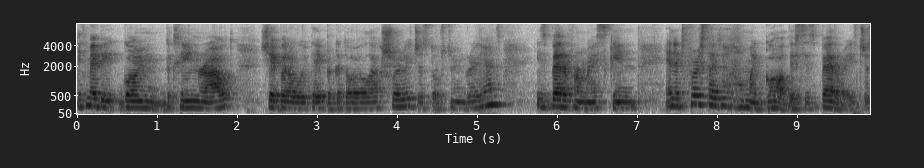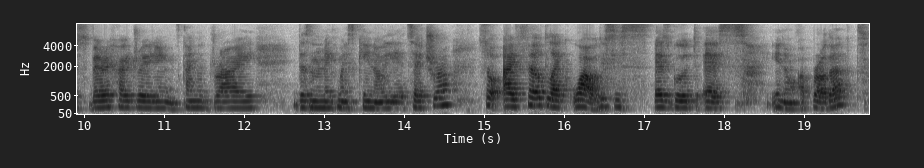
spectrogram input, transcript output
if maybe going the clean route, shea butter with apricot oil actually, just those two ingredients, is better for my skin. And at first I thought, oh my god, this is better. It's just very hydrating, it's kind of dry, doesn't make my skin oily, etc. So I felt like, wow, this is as good as, you know, a product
